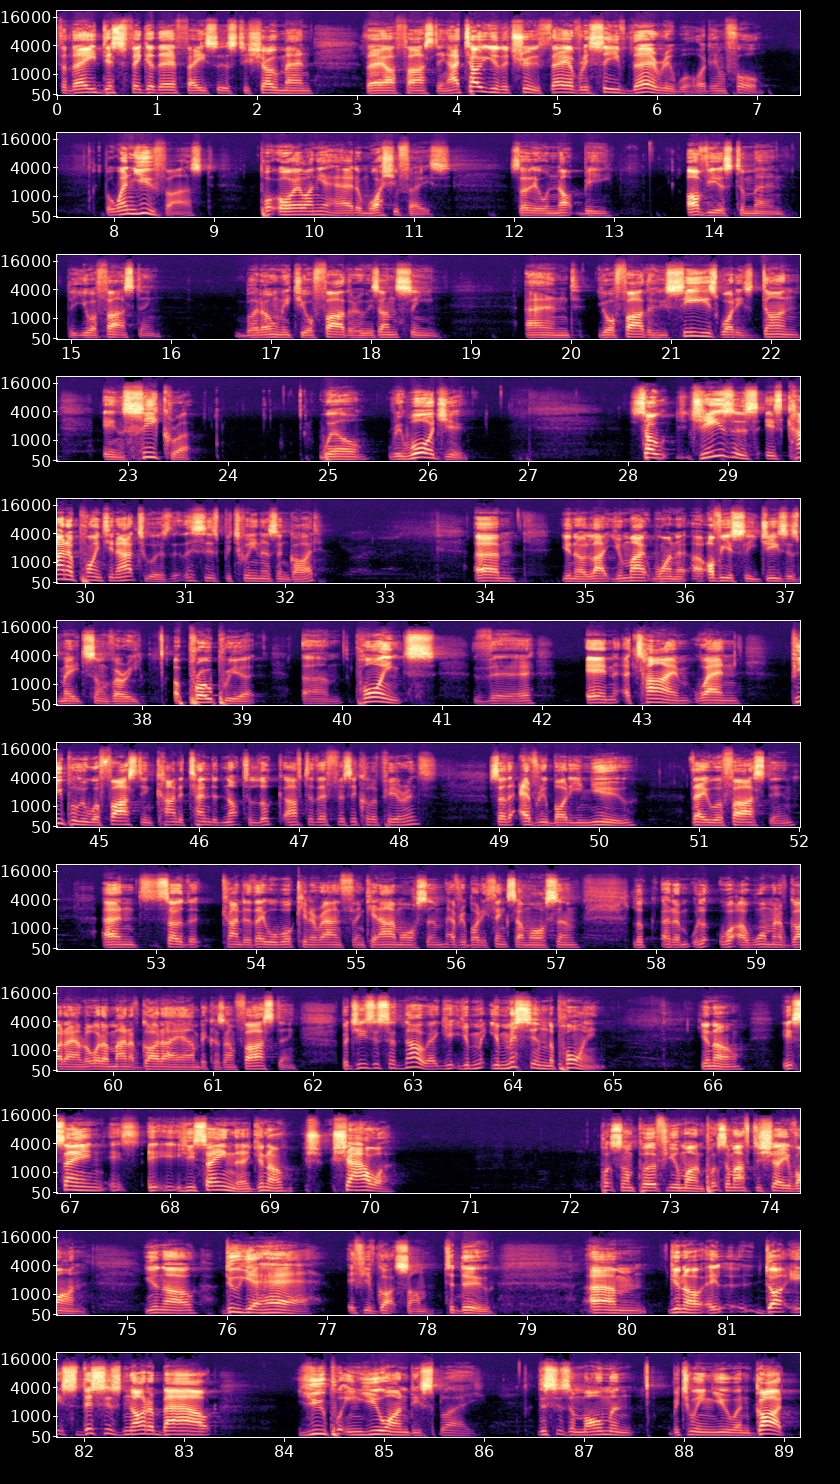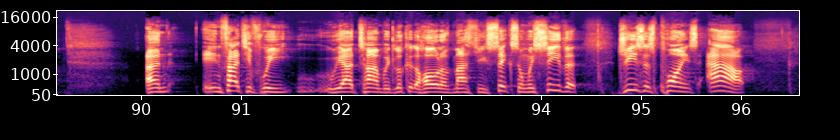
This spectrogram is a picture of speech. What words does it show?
for they disfigure their faces to show men they are fasting. I tell you the truth, they have received their reward in full. But when you fast, put oil on your head and wash your face, so that it will not be obvious to men that you are fasting, but only to your Father who is unseen. And your Father who sees what is done in secret will reward you. So Jesus is kind of pointing out to us that this is between us and God. Um, you know, like you might want to, obviously, Jesus made some very appropriate um, points there in a time when people who were fasting kind of tended not to look after their physical appearance so that everybody knew they were fasting. And so that kind of they were walking around thinking, I'm awesome. Everybody thinks I'm awesome. Look at a, look what a woman of God I am. Look what a man of God I am because I'm fasting. But Jesus said, no, you, you're missing the point. You know, it's saying, it's, he's saying there, you know, shower, put some perfume on, put some aftershave on, you know, do your hair if you've got some to do. Um, you know, it, this is not about you putting you on display. This is a moment between you and God. And in fact, if we, we had time, we'd look at the whole of Matthew 6 and we see that Jesus points out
